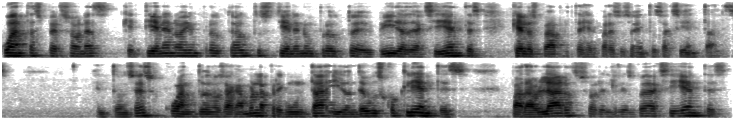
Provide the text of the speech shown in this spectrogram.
¿Cuántas personas que tienen hoy un producto de autos tienen un producto de vida, de accidentes, que los pueda proteger para esos eventos accidentales? Entonces, cuando nos hagamos la pregunta, ¿y dónde busco clientes para hablar sobre el riesgo de accidentes?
